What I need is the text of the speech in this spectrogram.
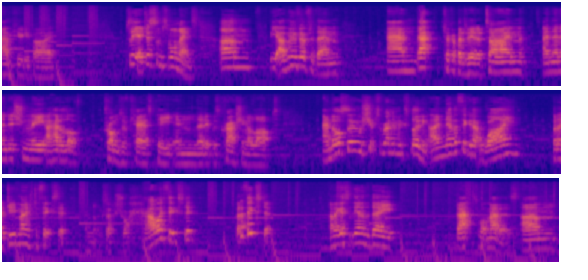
and PewDiePie. So yeah, just some small names. Um, but yeah, I moved up to them, and that took up a bit of time. And then additionally, I had a lot of problems with KSP in that it was crashing a lot. And also, ships were randomly exploding. I never figured out why, but I did manage to fix it. I'm not exactly sure how I fixed it, but I fixed it. And I guess at the end of the day, that's what matters. Um,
